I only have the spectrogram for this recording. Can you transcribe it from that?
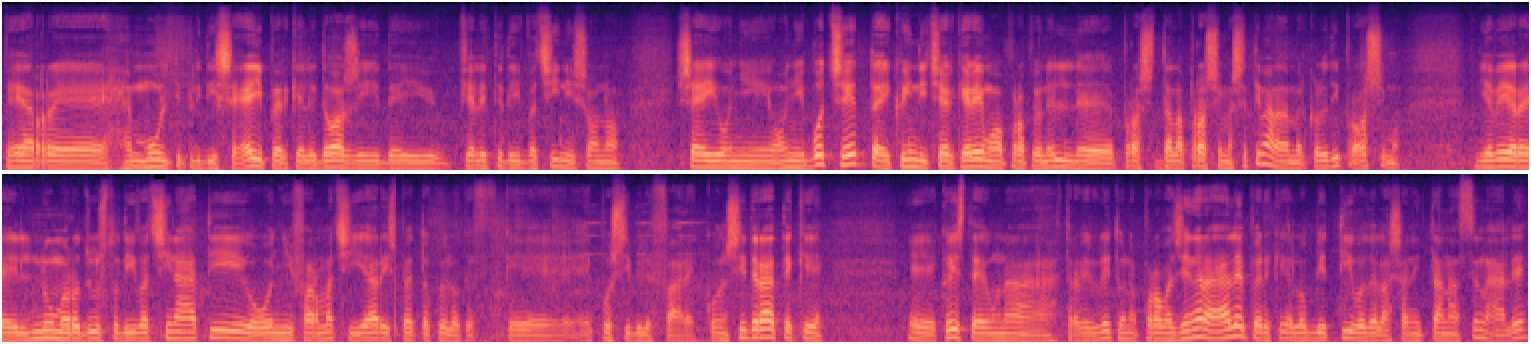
per eh, multipli di 6 perché le dosi dei fialetti dei vaccini sono 6 ogni, ogni boccetta e quindi cercheremo proprio nel, dalla prossima settimana, da mercoledì prossimo, di avere il numero giusto di vaccinati ogni farmacia rispetto a quello che, che è possibile fare. Considerate che e questa è una, una prova generale perché l'obiettivo della sanità nazionale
